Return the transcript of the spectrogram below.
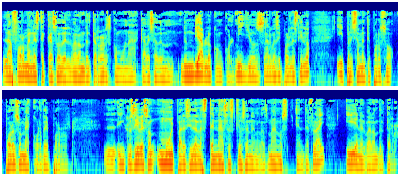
la forma. En este caso del varón del terror es como una cabeza de un, de un diablo con colmillos, algo así por el estilo y precisamente por eso, por eso me acordé, por, inclusive son muy parecidas las tenazas que usan en las manos en The Fly y en El varón del terror.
